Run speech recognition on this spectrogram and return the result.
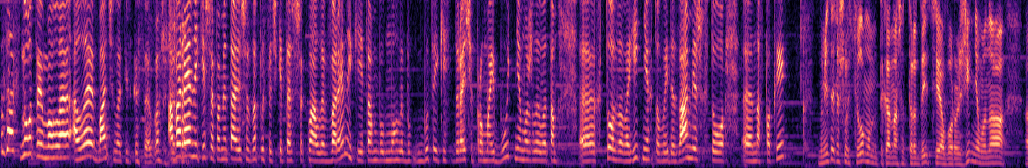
Заснути могла, але бачила тільки себе. А вареники ще пам'ятаю, що записочки теж клали в вареники, і там могли б бути якісь, до речі, про майбутнє, можливо, там е, хто завагітніє, хто вийде заміж, хто е, навпаки. Ну, мені здається, що в цілому така наша традиція ворожіння, вона е,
